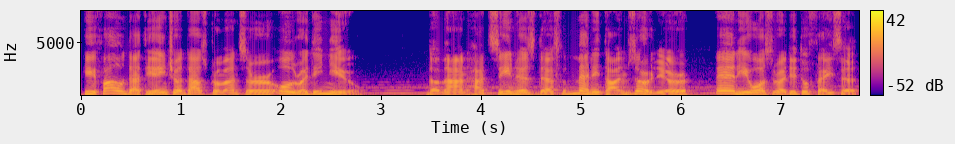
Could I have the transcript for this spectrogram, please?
he found that the ancient astromancer already knew. The man had seen his death many times earlier, and he was ready to face it.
